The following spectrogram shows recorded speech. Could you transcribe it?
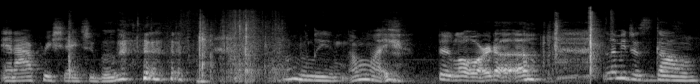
And I appreciate you, boo. I'm really, I'm like, the Lord, uh, let me just go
